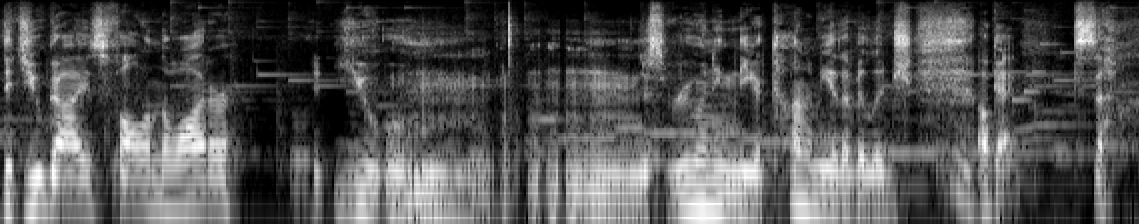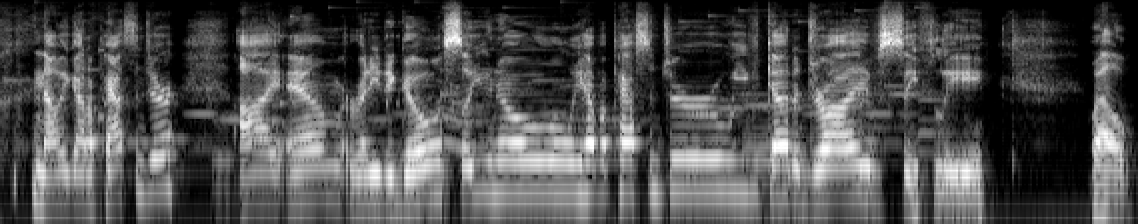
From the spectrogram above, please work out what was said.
Did you guys fall in the water? You mm, mm, mm, just ruining the economy of the village. Okay, so now we got a passenger. I am ready to go. So you know, when we have a passenger, we've got to drive safely. Well,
